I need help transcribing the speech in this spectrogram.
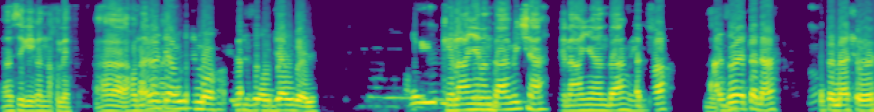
ah, sige, ikaw na Clef. Ah, ako na Ano lang. ano. jungle mo? Azo, jungle. Kailangan niya ng damage, ha? Kailangan niya ng damage. Ito? Azo, ito na. Ito na, sure.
